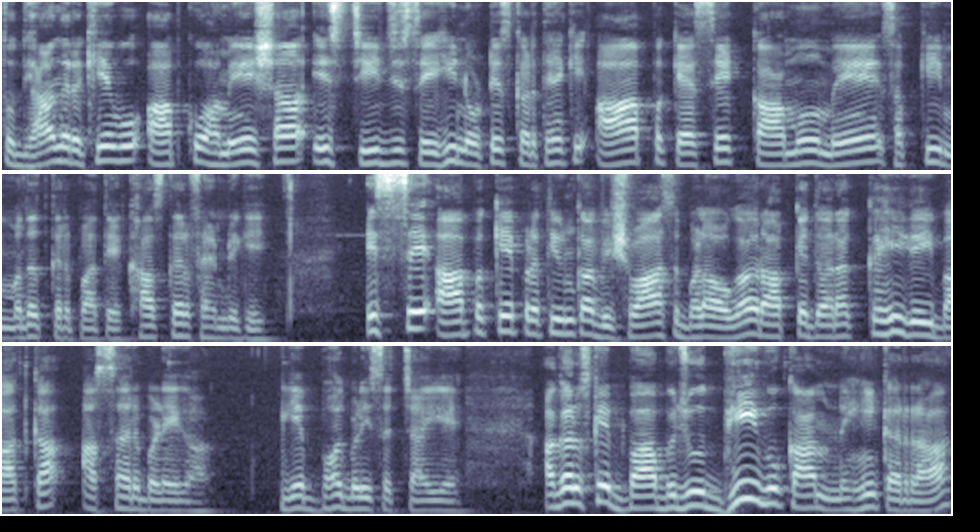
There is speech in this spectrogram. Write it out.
तो ध्यान रखिए, वो आपको हमेशा इस चीज़ से ही नोटिस करते हैं कि आप कैसे कामों में सबकी मदद कर पाते हैं, खासकर फैमिली की। इससे आपके प्रति उनका विश्वास बड़ा होगा और आपके द्वारा कही गई बात का असर बढ़ेगा। ये बहुत बड़ी सच्चाई है। अगर उसके बावजूद भी वो काम नहीं कर रहा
